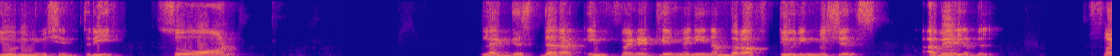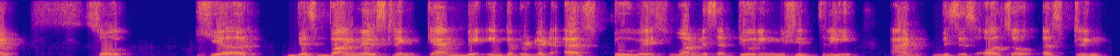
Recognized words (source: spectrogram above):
Turing machine 3, so on. Like this, there are infinitely many number of Turing machines available. Right? So here, this binary string can be interpreted as two ways. One is a Turing machine 3 and this is also a string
